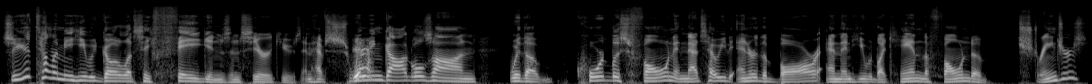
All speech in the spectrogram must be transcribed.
So you're telling me he would go to, let's say, Faegan's in Syracuse and have swimming goggles on with a cordless phone, and that's how he'd enter the bar, and then he would like hand the phone to strangers?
